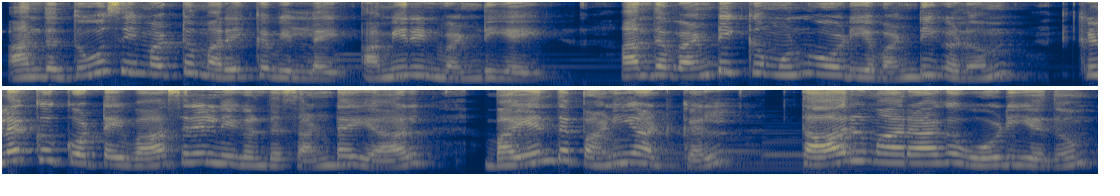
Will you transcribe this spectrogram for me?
அந்த தூசி மட்டும் மறைக்கவில்லை அமீரின் வண்டியை. அந்த வண்டிக்கு முன் ஓடிய வண்டிகளும் கிழக்கு கோட்டை வாசலில் நிகழ்ந்த சண்டையால் பயந்த பணியாட்கள் தாறுமாறாக ஓடியதும்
